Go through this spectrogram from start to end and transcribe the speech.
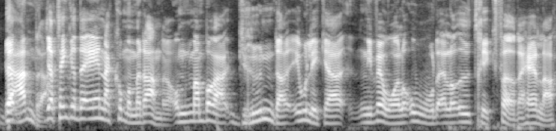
det jag, andra. Jag tänker att det ena kommer med det andra. Om man bara grundar olika nivåer eller ord eller uttryck för det hela.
